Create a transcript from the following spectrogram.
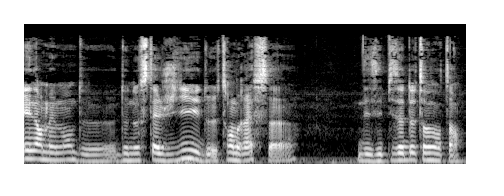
énormément de, nostalgie et de tendresse des épisodes de temps en temps.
